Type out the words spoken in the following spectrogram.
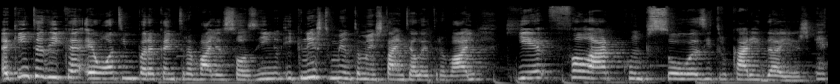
A quinta dica é ótimo para quem trabalha sozinho e que neste momento também está em teletrabalho, que é falar com pessoas e trocar ideias. É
